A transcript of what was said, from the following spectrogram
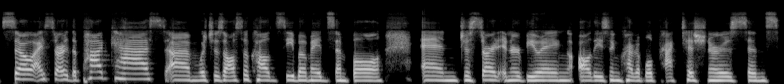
So I started the podcast um, which is also called SIBO Made Simple and just started interviewing all these incredible practitioners since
